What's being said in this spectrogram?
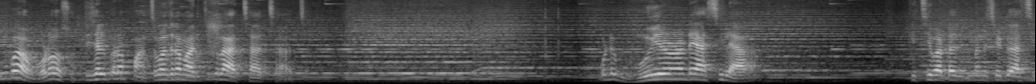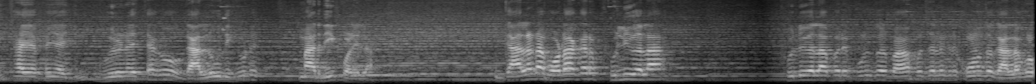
ମୁଁ ବା ବଡ଼ ଶକ୍ତିଶାଳୀ ପରା ପାଞ୍ଚ ପାଞ୍ଚଟା ମାରିଛି କହିଲା ଆଚ୍ଛା ଆଚ୍ଛା ଆଚ୍ଛା। ଗୋଟେ ଭୂଇଁରଣଟେ ଆସିଲା। କିଛି ବାଟ ମାନେ ସେଇଠୁ ଆସିକି ଖାଇବା ପାଇଁ ଯାଇଥିଲି। ଭୂଇଁଟା ତାକୁ ଗାଲକୁ ଦେଖି ଗୋଟେ ମାରିଦେଇକି ପଳେଇଲା। ଗାଲଟା ବଡ଼ ଆକାର ଫୁଲିଗଲା। ଫୁଲିଗଲା ପରେ ପୁଣି ବାବା ପଚାରିଲେ କ'ଣ ତ ଗାଲ କ'ଣ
